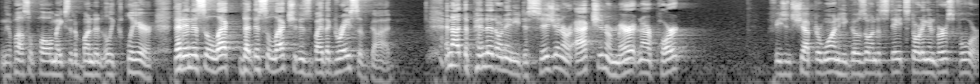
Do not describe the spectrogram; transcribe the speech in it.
And the Apostle Paul makes it abundantly clear that, in this elect, that this election is by the grace of God and not dependent on any decision or action or merit in our part. Ephesians chapter 1, he goes on to state, starting in verse 4,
